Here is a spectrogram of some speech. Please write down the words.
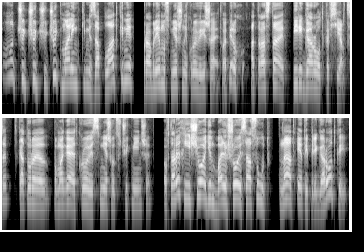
ну, чуть-чуть-чуть-чуть маленькими заплатками проблему смешанной крови решает. Во-первых, отрастает перегородка в сердце, которая помогает крови смешиваться чуть меньше. Во-вторых, еще один большой сосуд над этой перегородкой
